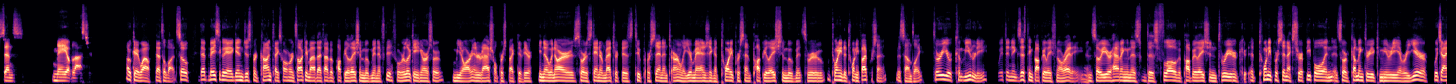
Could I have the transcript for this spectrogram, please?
since May of last year. Okay, wow, that's a lot. So that basically, again, just for context, when we're talking about that type of population movement, if, if we're looking at our sort of, you know, our international perspective here, you know, when our sort of standard metric is 2% internally, you're managing a 20% population movement through 20 to 25%, it sounds like, through your community with an existing population already. And so you're having this this flow of a population through your 20% uh, extra people and, and sort of coming through your community every year, which I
